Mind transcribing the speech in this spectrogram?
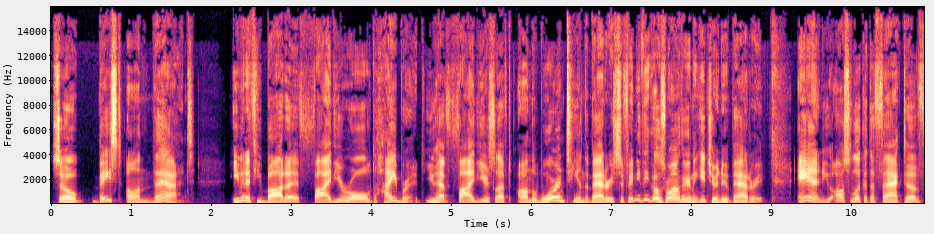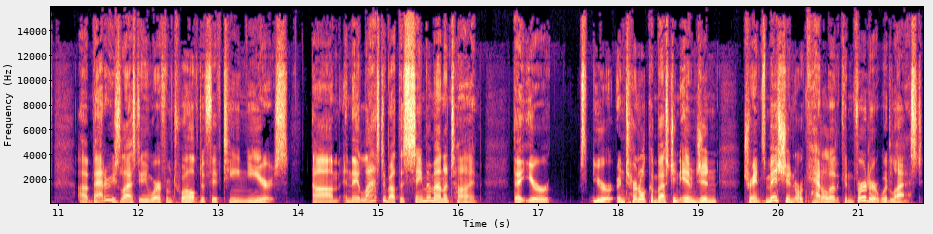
So based on that, even if you bought a five year old hybrid, you have five years left on the warranty on the battery. So if anything goes wrong, they're going to get you a new battery. And you also look at the fact of uh, batteries last anywhere from 12 to 15 years. Um, and they last about the same amount of time that your your internal combustion engine transmission or catalytic converter would last.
